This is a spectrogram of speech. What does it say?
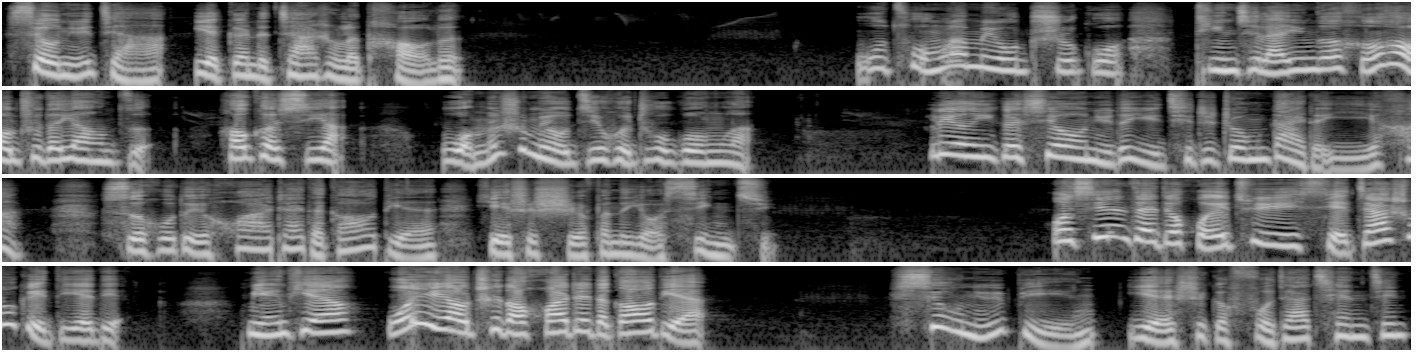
秀女甲也跟着加入了讨论。我从来没有吃过，听起来应该很好吃的样子。好可惜呀，我们是没有机会出宫了。另一个秀女的语气之中带着遗憾，似乎对花斋的糕点也是十分的有兴趣。我现在就回去写家书给爹爹，明天我也要吃到花斋的糕点。秀女饼也是个富家千金，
